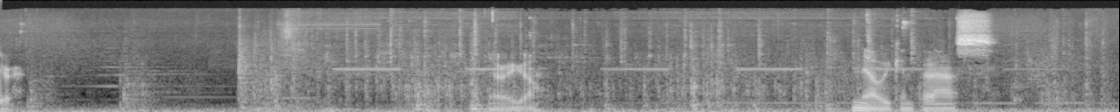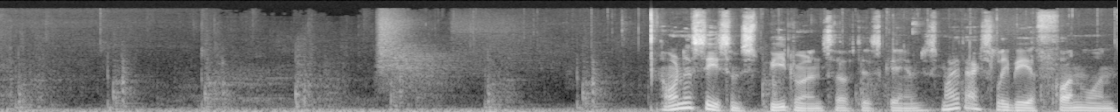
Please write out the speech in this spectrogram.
Here. There we go. Now we can pass. I want to see some speedruns of this game. This might actually be a fun one.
